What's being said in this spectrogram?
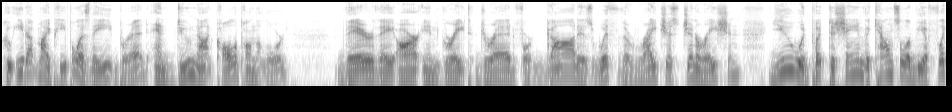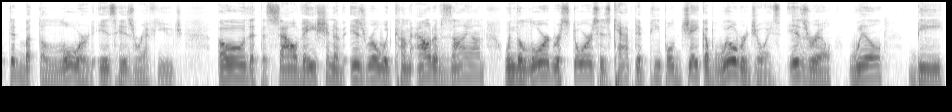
who eat up my people as they eat bread, and do not call upon the Lord? There they are in great dread, for God is with the righteous generation. You would put to shame the counsel of the afflicted, but the Lord is his refuge. Oh, that the salvation of Israel would come out of Zion. When the Lord restores his captive people, Jacob will rejoice. Israel will be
